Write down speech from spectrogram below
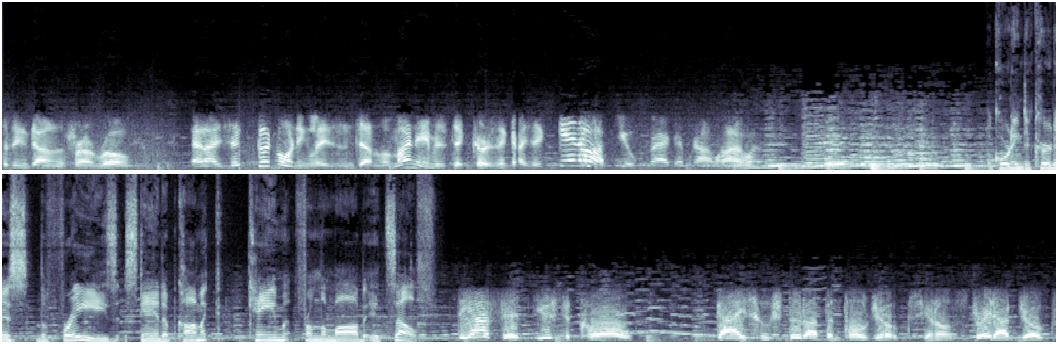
sitting down in the front row. And I said, Good morning, ladies and gentlemen. My name is Dick Curtis. The guy said, Get up, you faggot. According to Curtis, the phrase stand up comic came from the mob itself. The outfit used to call guys who stood up and told jokes, you know, straight out jokes,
